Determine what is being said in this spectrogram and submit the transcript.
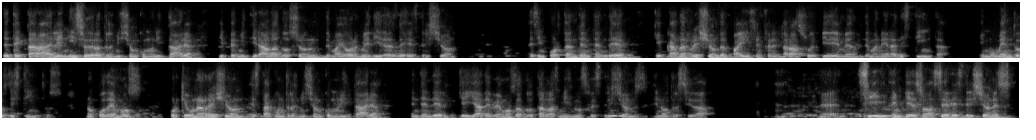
Detectará el inicio de la transmisión comunitaria y permitirá la adopción de mayores medidas de restricción. Es importante entender que cada región del país enfrentará su epidemia de manera distinta, en momentos distintos. No podemos, porque una región está con transmisión comunitaria, entender que ya debemos adoptar las mismas restricciones en otra ciudad. Eh, si empiezo a hacer restricciones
